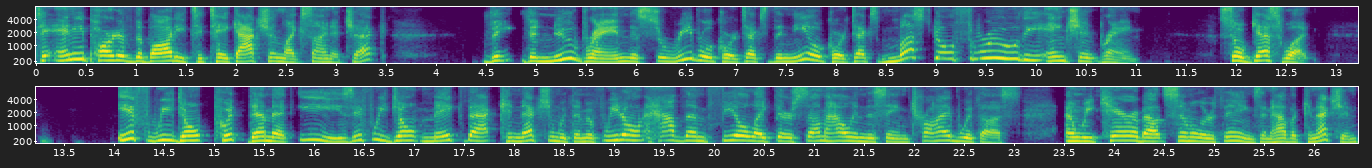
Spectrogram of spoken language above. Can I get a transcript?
to any part of the body to take action, like sign a check, the, the new brain, the cerebral cortex, the neocortex, must go through the ancient brain. So, guess what? If we don't put them at ease, if we don't make that connection with them, if we don't have them feel like they're somehow in the same tribe with us and we care about similar things and have a connection,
